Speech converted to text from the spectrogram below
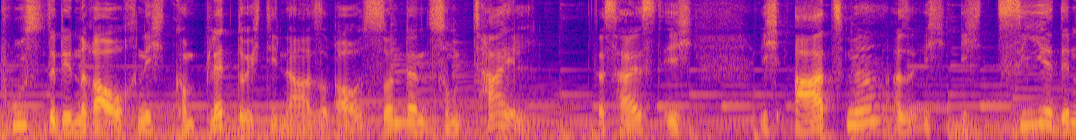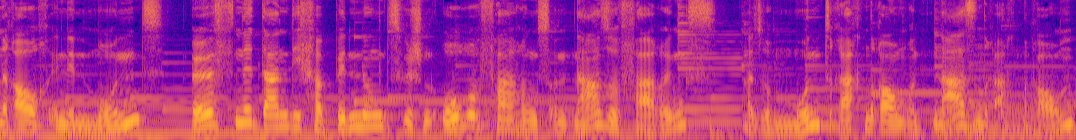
puste den Rauch nicht komplett durch die Nase raus, sondern zum Teil. Das heißt, ich, ich atme, also ich, ich ziehe den Rauch in den Mund, öffne dann die Verbindung zwischen Oropharynx und Nasopharynx, also Mundrachenraum und Nasenrachenraum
